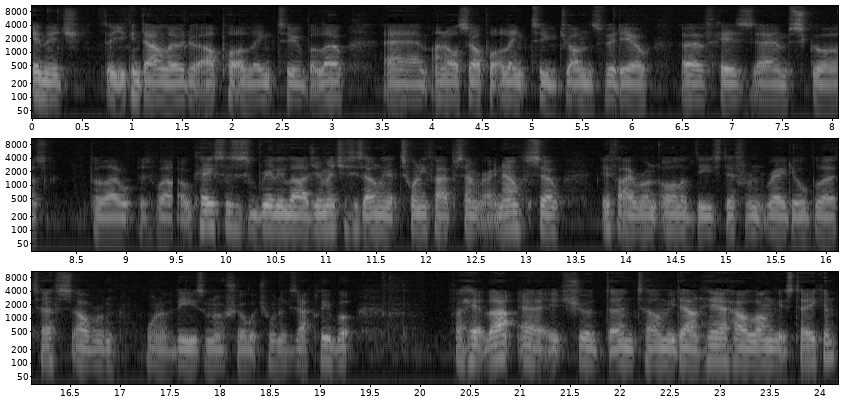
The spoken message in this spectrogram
image that you can download. I'll put a link to below um, and also I'll put a link to John's video of his um, scores below as well. Okay, so this is a really large image. This is only at 25% right now. So if I run all of these different radial blur tests, I'll run one of these. I'm not sure which one exactly, but if I hit that, uh, it should then tell me down here how long it's taken.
